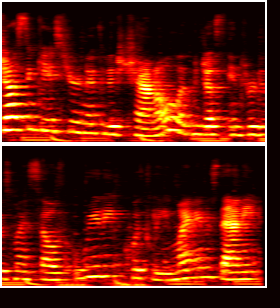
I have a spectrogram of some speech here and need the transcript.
just in case you're new to this channel, let me just introduce myself really quickly. My name is Danny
